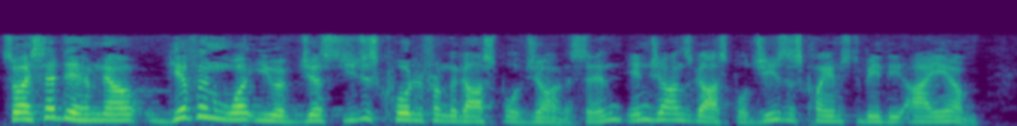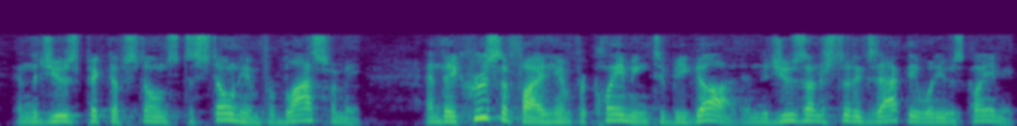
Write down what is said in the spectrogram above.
So I said to him, now, given what you have just, you just quoted from the Gospel of John. I said, in, in John's Gospel, Jesus claims to be the I am. And the Jews picked up stones to stone him for blasphemy. And they crucified him for claiming to be God. And the Jews understood exactly what he was claiming.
